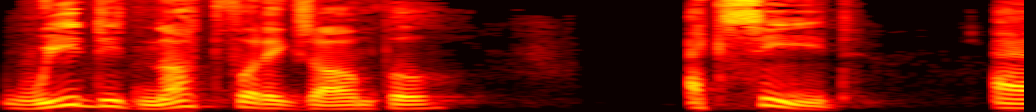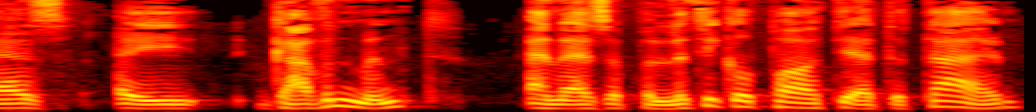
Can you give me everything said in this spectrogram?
We did not, for example, accede as a government and as a political party at the time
